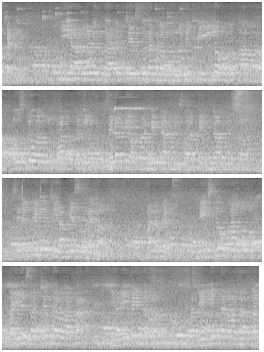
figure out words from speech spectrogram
ఒకటి. ఈ ఆల్రెడీ ప్రాజెక్ట్ చేస్తున్న క్రమంలో ఫీల్డ్లో హౌస్ టు వాళ్ళు వాళ్ళని select twenty families ten families సెలెక్టెడ్గా చేసుకునే వాళ్ళు అదొకటి నెక్స్ట్ వాళ్ళు ప్రైజెస్ వచ్చిన తర్వాత ఇది అయిపోయిన తర్వాత అది వెళ్ళిన తర్వాత అక్కడ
